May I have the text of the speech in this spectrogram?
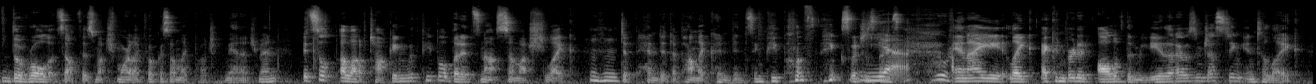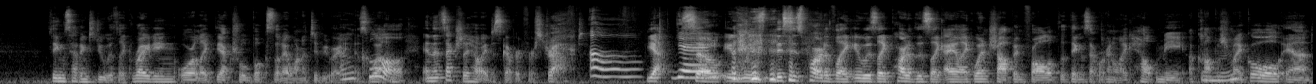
the role itself is much more like focused on like project management. It's still a lot of talking with people, but it's not so much like mm-hmm. dependent upon like convincing people of things, which is yeah. nice. Oof. And I like I converted all of the media that I was ingesting into like things having to do with like writing or like the actual books that I wanted to be writing oh, as cool. well. And that's actually how I discovered First Draft. Oh. Yeah. Yay. So it was this is part of like it was like part of this like I like went shopping for all of the things that were gonna like help me accomplish mm-hmm. my goal and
